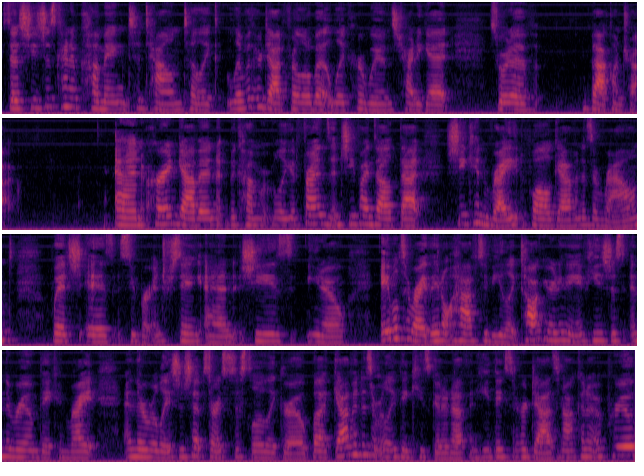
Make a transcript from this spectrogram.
So she's just kind of coming to town to like live with her dad for a little bit, lick her wounds, try to get sort of back on track and her and Gavin become really good friends and she finds out that she can write while Gavin is around which is super interesting. And she's you know able to write. They don't have to be like talking or anything. If he's just in the room they can write and their relationship starts to slowly grow. But Gavin doesn't really think he's good enough and he thinks that her dad's not going to approve.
